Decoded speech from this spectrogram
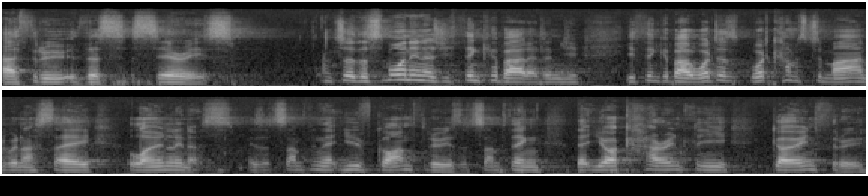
uh, through this series. And so this morning, as you think about it and you, you think about what, does, what comes to mind when I say loneliness, is it something that you've gone through? Is it something that you're currently going through?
